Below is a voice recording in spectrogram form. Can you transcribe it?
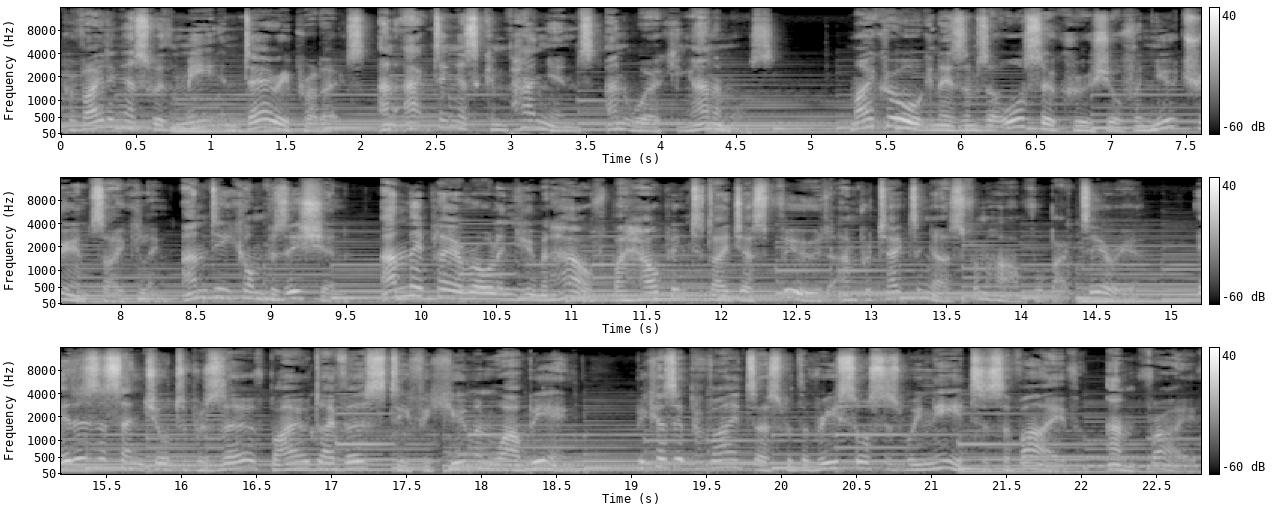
providing us with meat and dairy products, and acting as companions and working animals. Microorganisms are also crucial for nutrient cycling and decomposition, and they play a role in human health by helping to digest food and protecting us from harmful bacteria. It is essential to preserve biodiversity for human well-being because it provides us with the resources we need to survive and thrive.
